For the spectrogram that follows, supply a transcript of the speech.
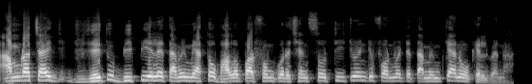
আমরা চাই যেহেতু বিপিএলে তামিম এত ভালো পারফর্ম করেছেন সো টি টোয়েন্টি ফর্মেটে তামিম কেন খেলবে না?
